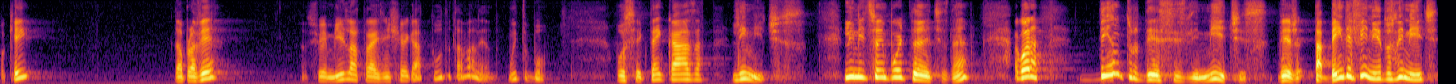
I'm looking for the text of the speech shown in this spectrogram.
Ok? Dá para ver? Se o Emir lá atrás enxergar tudo, está valendo. Muito bom. Você que está em casa, limites. Limites são importantes, né? Agora, dentro desses limites, veja, está bem definidos os limites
